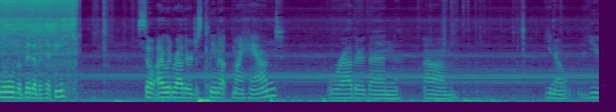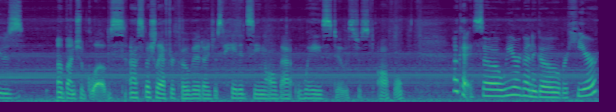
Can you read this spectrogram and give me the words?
a little of a bit of a hippie. So I would rather just clean up my hand rather than, um, you know, use a bunch of gloves. Uh, especially after COVID, I just hated seeing all that waste. It was just awful. Okay, so we are going to go over here.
